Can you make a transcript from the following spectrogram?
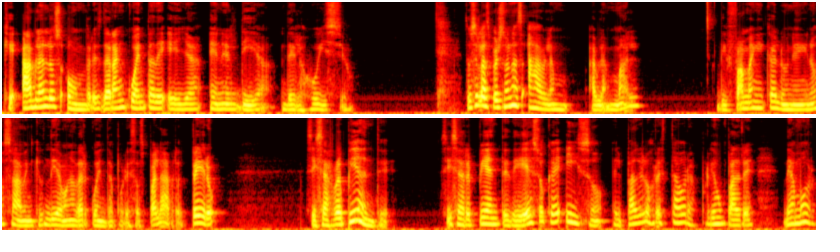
que hablan los hombres darán cuenta de ella en el día del juicio. Entonces las personas hablan, hablan mal, difaman y calumnian y no saben que un día van a dar cuenta por esas palabras. Pero si se arrepiente, si se arrepiente de eso que hizo, el Padre los restaura, porque es un Padre de amor.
